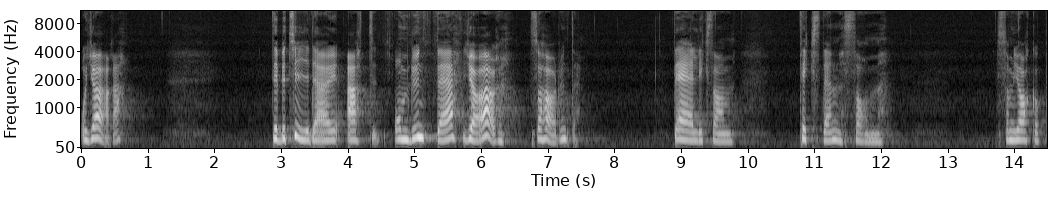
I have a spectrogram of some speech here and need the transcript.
och göra. Det betyder att om du inte gör så hör du inte. Det är liksom texten som, som Jakob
